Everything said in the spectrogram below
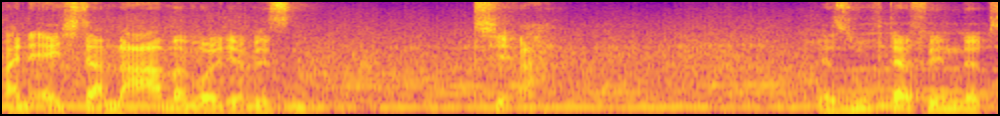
Mein echter Name wollt ihr wissen. Tja. Wer sucht, der findet.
